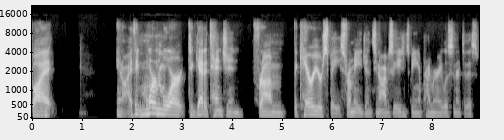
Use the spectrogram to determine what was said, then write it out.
but mm-hmm. you know, I think more and more to get attention from the carrier space from agents, you know, obviously agents being a primary listener to this,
